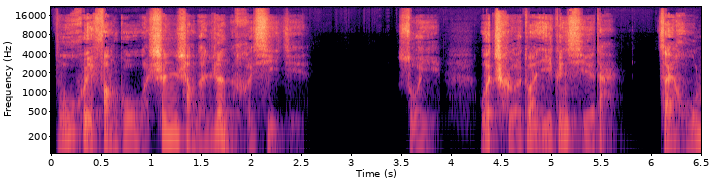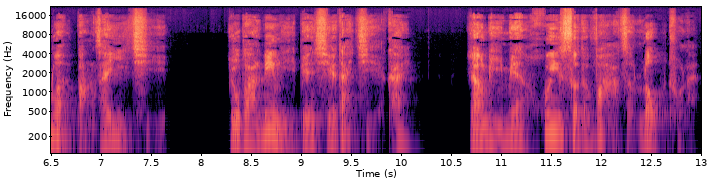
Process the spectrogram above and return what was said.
不会放过我身上的任何细节，所以我扯断一根鞋带，再胡乱绑在一起，又把另一边鞋带解开，让里面灰色的袜子露出来。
